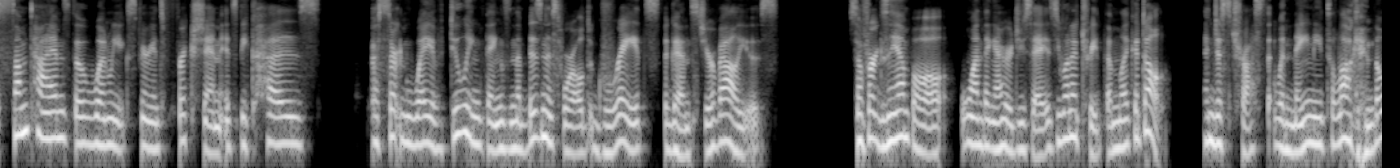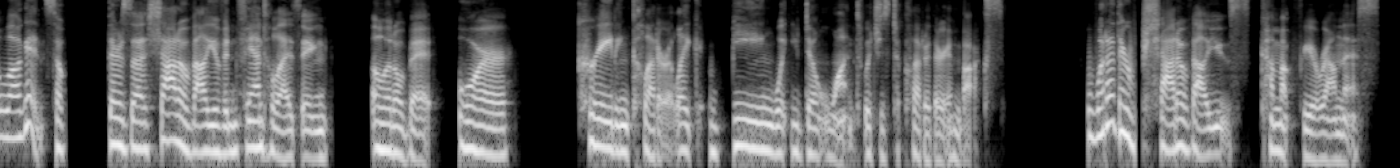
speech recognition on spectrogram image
Sometimes, though, when we experience friction, it's because a certain way of doing things in the business world grates against your values. So, for example, one thing I heard you say is you want to treat them like adults and just trust that when they need to log in, they'll log in. So, there's a shadow value of infantilizing a little bit or creating clutter, like being what you don't want, which is to clutter their inbox. What other shadow values come up for you around this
